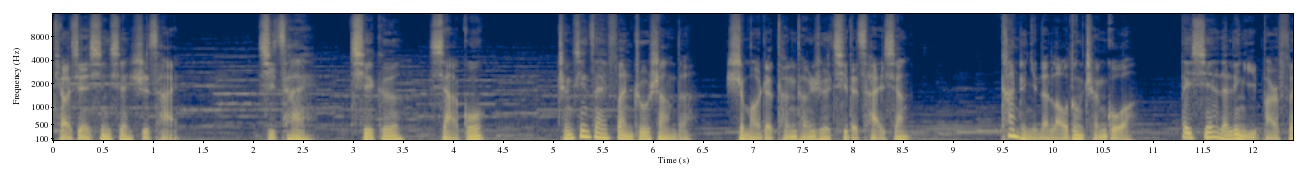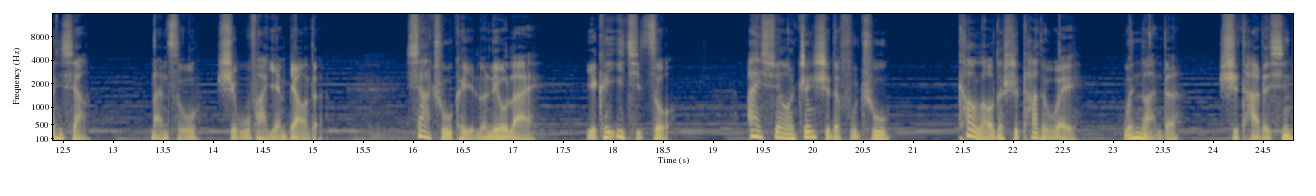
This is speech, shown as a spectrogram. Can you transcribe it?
挑选新鲜食材，洗菜、切割、下锅，呈现在饭桌上的是冒着腾腾热气的菜香。看着你的劳动成果。被心爱的另一半分享，满足是无法言表的。下厨可以轮流来，也可以一起做。爱需要真实的付出，犒劳的是他的胃，温暖的是他的心。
